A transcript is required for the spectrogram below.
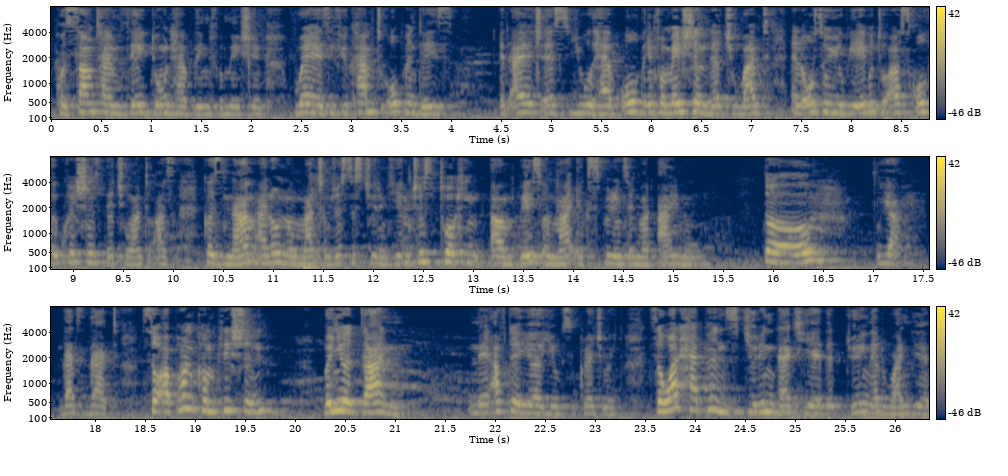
because sometimes they don't have the information. Whereas if you come to open days, at IHS, you will have all the information that you want and also you'll be able to ask all the questions that you want to ask. Because now I don't know much, I'm just a student here. I'm just talking um, based on my experience and what I know. So, yeah, that's that. So upon completion, when you're done, after a year you graduate so what happens during that year that during that one year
